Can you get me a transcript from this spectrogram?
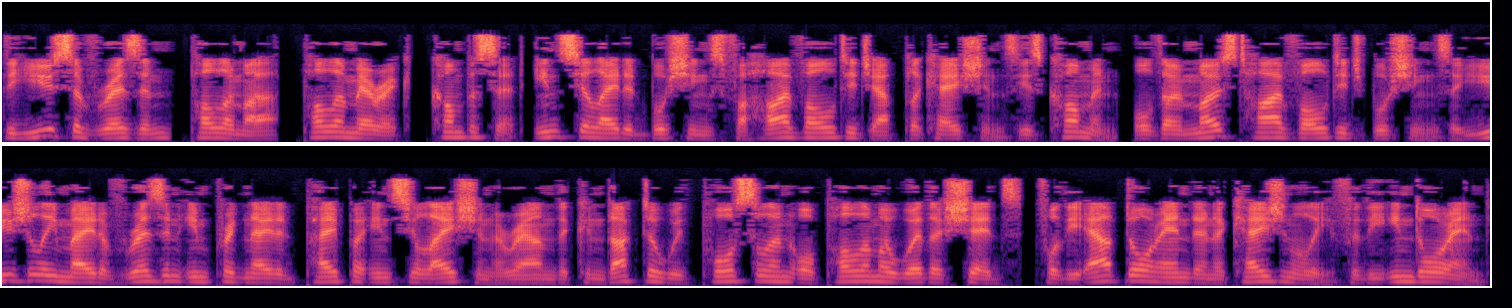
The use of resin polymer, polymeric, composite insulated bushings for high-voltage applications is common, although most high-voltage bushings are usually made of resin-impregnated paper insulation around the conductor with porcelain or polymer weather sheds, for the outdoor end and occasionally for the indoor end.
